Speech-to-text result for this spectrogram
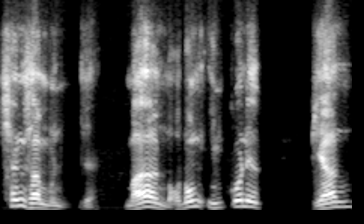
생산 문제, 말 노동 인권에 대한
